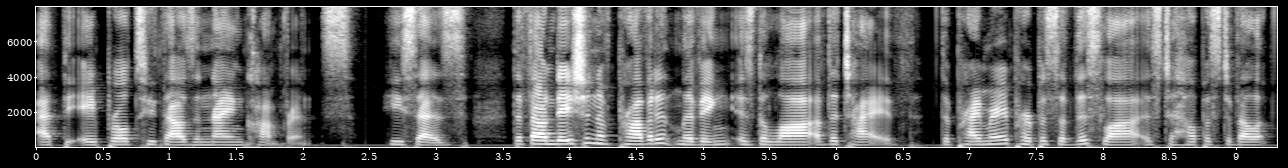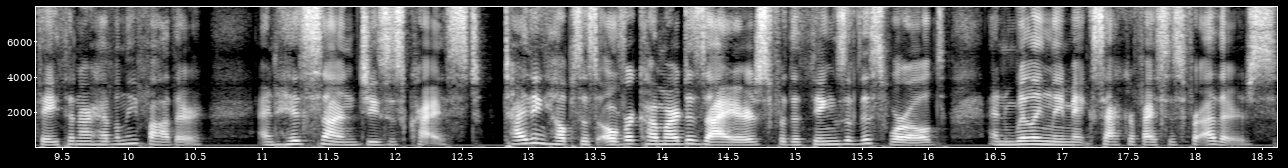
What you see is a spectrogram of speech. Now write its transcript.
at the April 2009 conference. He says, the foundation of provident living is the law of the tithe. The primary purpose of this law is to help us develop faith in our Heavenly Father and His Son, Jesus Christ. Tithing helps us overcome our desires for the things of this world and willingly make sacrifices for others.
